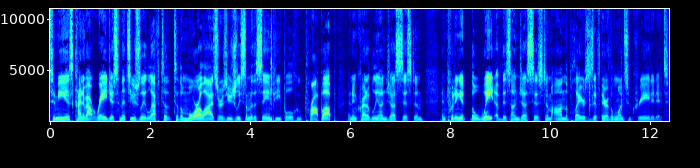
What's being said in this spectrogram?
to me is kind of outrageous and that's usually left to, to the moralizers usually some of the same people who prop up an incredibly unjust system and putting it the weight of this unjust system on the players as if they're the ones who created it.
